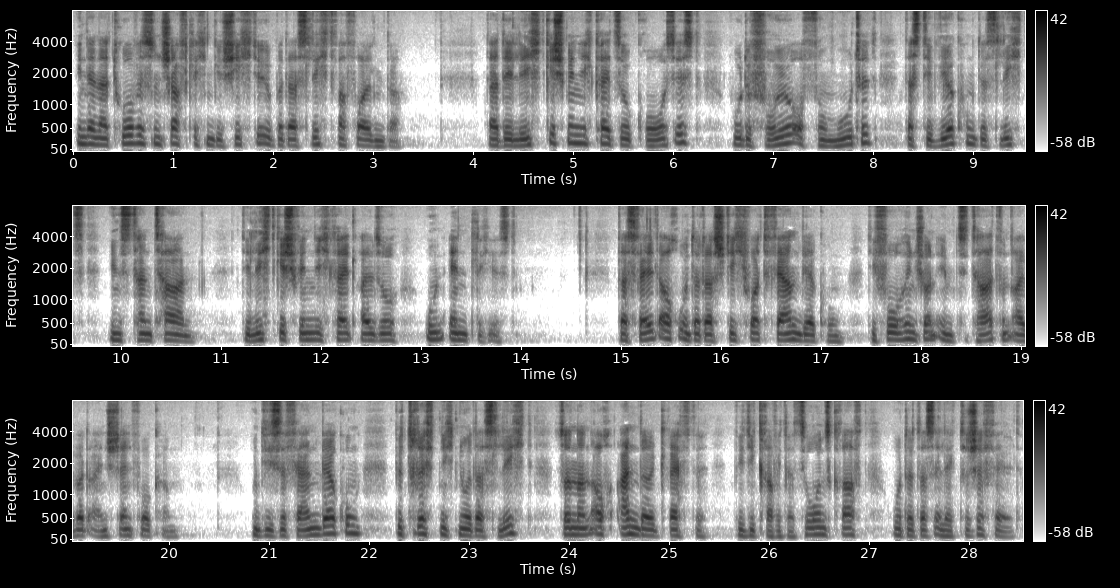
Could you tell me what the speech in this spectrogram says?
in der naturwissenschaftlichen Geschichte über das Licht war folgender. Da die Lichtgeschwindigkeit so groß ist, wurde früher oft vermutet, dass die Wirkung des Lichts instantan, die Lichtgeschwindigkeit also unendlich ist. Das fällt auch unter das Stichwort Fernwirkung, die vorhin schon im Zitat von Albert Einstein vorkam. Und diese Fernwirkung betrifft nicht nur das Licht, sondern auch andere Kräfte, wie die Gravitationskraft oder das elektrische Feld.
